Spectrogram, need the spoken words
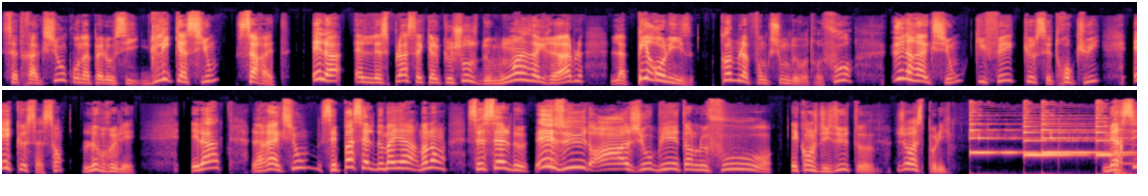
cette réaction qu'on appelle aussi glycation s'arrête. Et là, elle laisse place à quelque chose de moins agréable, la pyrolyse, comme la fonction de votre four, une réaction qui fait que c'est trop cuit et que ça sent le brûlé. Et là, la réaction, c'est pas celle de Maillard, non, non, c'est celle de Eh zut, ah, j'ai oublié d'éteindre le four. Et quand je dis zut, euh, je reste poli. Merci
